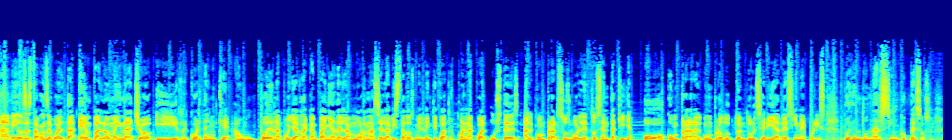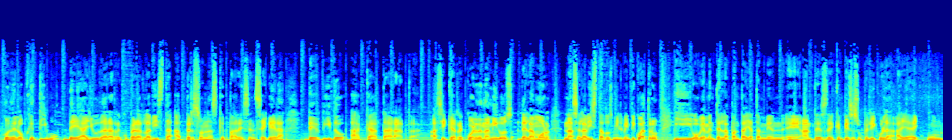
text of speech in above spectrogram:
Amigos, estamos de vuelta en Paloma y Nacho y recuerden que aún pueden apoyar la campaña del Amor Nace la Vista 2024, con la cual ustedes al comprar sus boletos en taquilla o comprar algún producto en dulcería de Cinépolis pueden donar 5 pesos con el objetivo de ayudar a recuperar la vista a personas que padecen ceguera debido a catarata. Así que recuerden amigos, del Amor Nace la Vista 2024 y obviamente en la pantalla también eh, antes de que empiece su película ahí hay un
